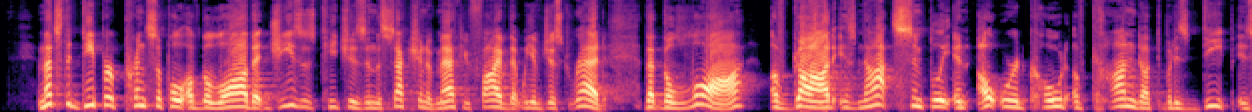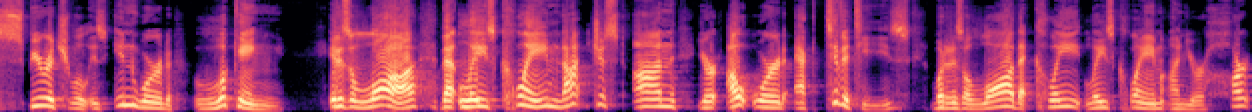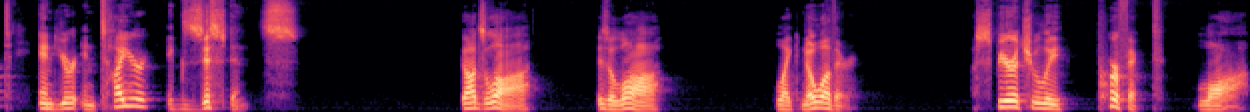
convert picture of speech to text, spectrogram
And that's the deeper principle of the law that Jesus teaches in the section of Matthew 5 that we have just read. That the law of God is not simply an outward code of conduct, but is deep, is spiritual, is inward looking. It is a law that lays claim not just on your outward activities, but it is a law that claim, lays claim on your heart and your entire existence. God's law is a law like no other, a spiritually perfect law,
